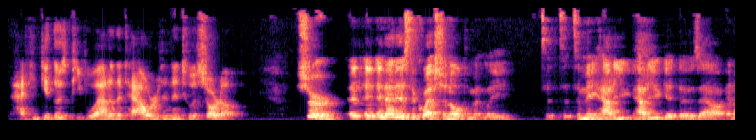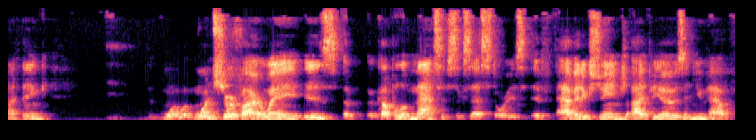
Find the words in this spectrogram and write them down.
How do you get those people out of the towers and into a startup? Sure, and, and, and that is the question ultimately to, to, to me. How do you how do you get those out? And I think one, one surefire way is a, a couple of massive success stories. If AvidXchange IPOs and you have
